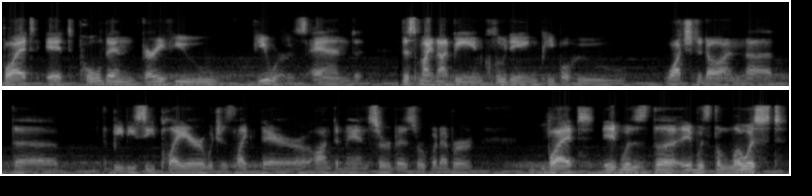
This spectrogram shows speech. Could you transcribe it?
but it pulled in very few viewers, and this might not be including people who watched it on uh, the the BBC Player, which is like their on demand service or whatever. But it was the it was the lowest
